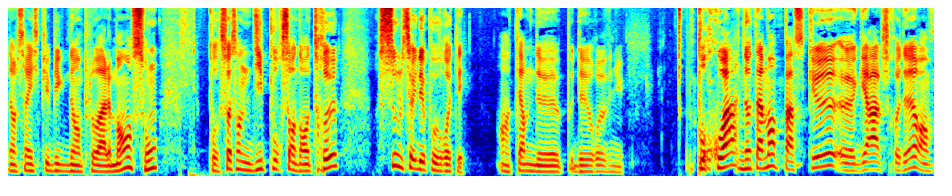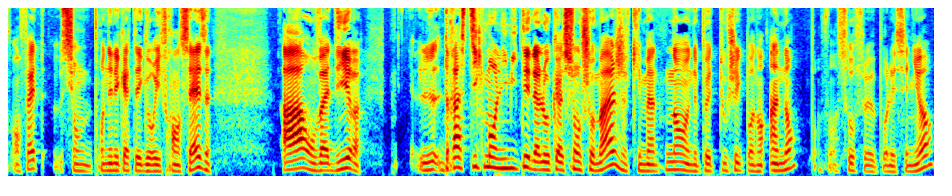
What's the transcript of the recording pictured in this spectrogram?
dans le service public d'emploi allemand sont, pour 70% d'entre eux, sous le seuil de pauvreté en termes de, revenus. Pourquoi? Notamment parce que euh, Gerhard Schröder, en, fait, si on prenait les catégories françaises, a, on va dire, drastiquement limité l'allocation chômage, qui maintenant ne peut être touchée que pendant un an, sauf pour les seniors.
